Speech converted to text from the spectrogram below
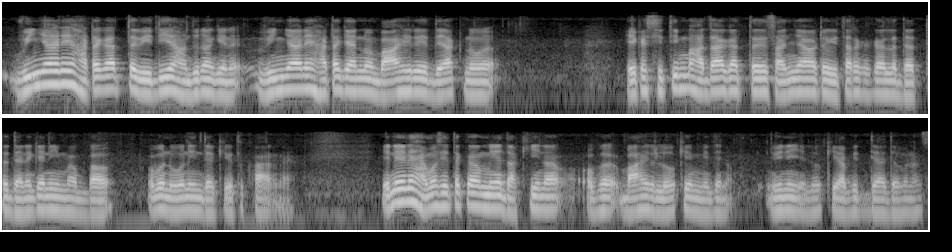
විඥානයේ හටගත්ත විදිය හඳුනාගෙන විඥානයේ හටගන්ම බාහිරේ දෙයක් නොව ඒක සිතින්ම හදාගත්ත සංඥාවට විතරක කරලා දත්ත දැනගැනීමක් බව ඔබ නුවණින් දැකිය යුතු කාරණයක්. එනේන හැම සිතකම මේ දකින ඔබ බාහිර ලෝකයෙන් මිදෙනවා. විනය ලෝකයේ අවිද්‍යාව දවනස්.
